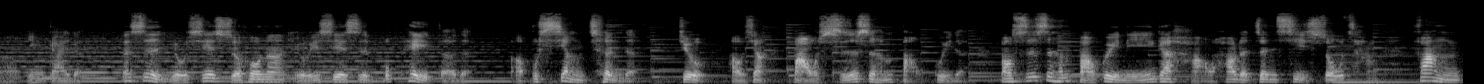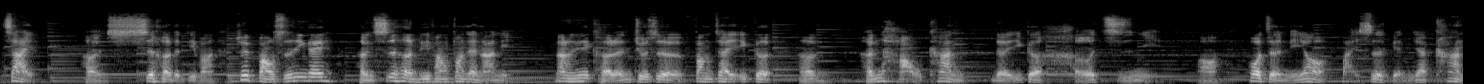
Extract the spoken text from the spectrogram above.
呃应该的。但是有些时候呢，有一些是不配得的啊，不相称的。就好像宝石是很宝贵的，宝石是很宝贵，你应该好好的珍惜收藏，放在很适合的地方。所以宝石应该很适合的地方放在哪里？那人家可能就是放在一个很很好看的一个盒子里啊，或者你要摆设给人家看，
